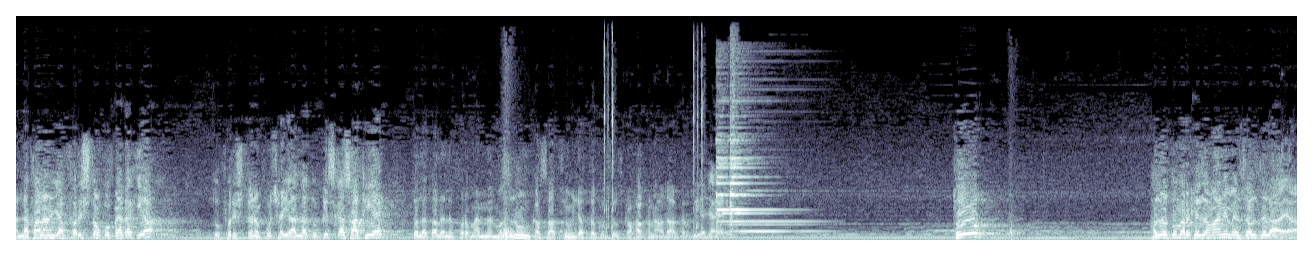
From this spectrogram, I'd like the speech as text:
अल्लाह ताला ने जब फरिश्तों को पैदा किया तो फरिश्तों ने पूछा, या अल्लाह तो किसका साथी है? तो अल्लाह ताला ने फरमाया, मैं मजलूम का साथी हूँ, जब तक उसे उसका हक ना अदा कर दिया जाए। तो हज़रत उमर के जमाने में जलजिला आया।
